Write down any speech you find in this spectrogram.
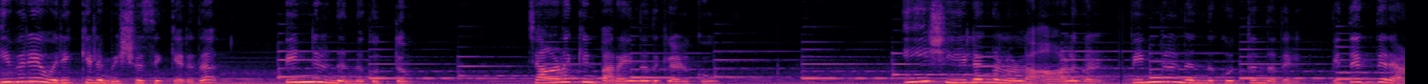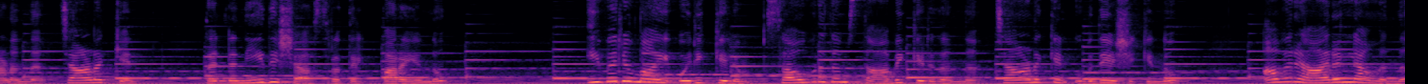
ഇവരെ ഒരിക്കലും വിശ്വസിക്കരുത്. പിന്നിൽ നിന്ന് കുത്തും. ചാണക്യൻ പറയുന്നത് കേൾക്കൂ. ഈ ശീലങ്ങളുള്ള ആളുകൾ പിന്നിൽ നിന്ന് കുത്തുന്നതിൽ വിദഗ്ധരാണെന്ന് ചാണക്യൻ തന്റെ നീതിശാസ്ത്രത്തിൽ പറയുന്നു. ഇവരുമായി ഒരിക്കലും സൗഹൃദം സ്ഥാപിക്കരുതെന്ന് ചാണക്യൻ ഉപദേശിക്കുന്നു. അവരാരെല്ലാമെന്ന്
